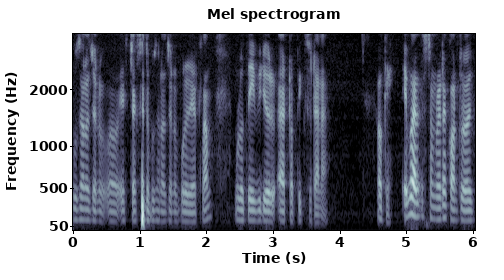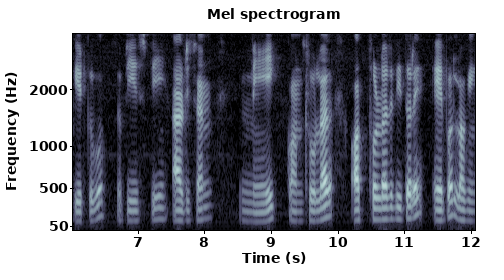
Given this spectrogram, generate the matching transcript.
বোঝানোর জন্য স্ট্রাকচারটা বোঝানোর জন্য বলে রাখলাম। মূলত এই ভিডিওর টপিকস ওটা না। ওকে এবার জাস্ট আমরা একটা কন্ট্রোলার ক্রিয়েট করব। তো পিএসপি আর্টিসান মেক কন্ট্রোলার অথ ফোল্ডারের ভিতরে, এরপর login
